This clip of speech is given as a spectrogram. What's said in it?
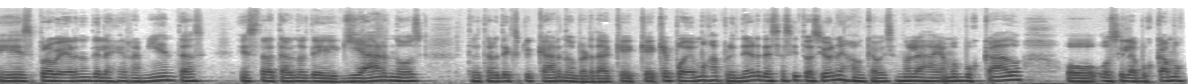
es proveernos de las herramientas, es tratarnos de guiarnos, tratar de explicarnos, ¿verdad? Que, que, podemos aprender de esas situaciones, aunque a veces no las hayamos buscado, o, o si las buscamos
